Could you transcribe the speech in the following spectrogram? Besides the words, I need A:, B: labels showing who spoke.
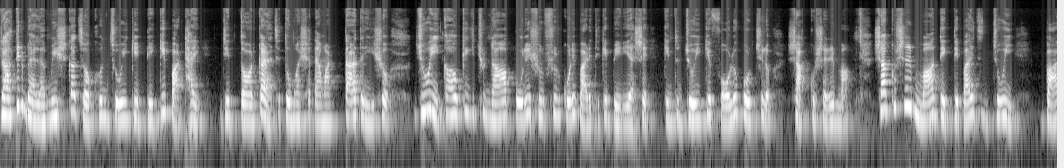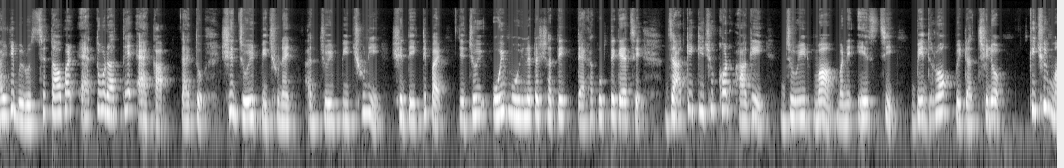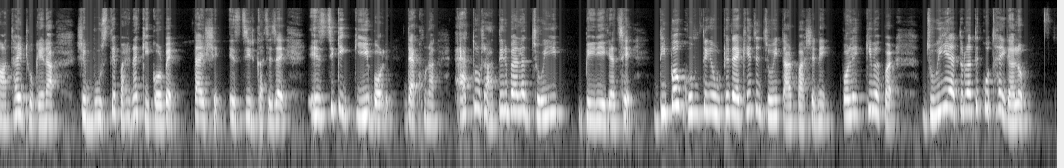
A: রাতের বেলা মিশকা যখন জয়ীকে ডেকে পাঠায় যে দরকার আছে তোমার সাথে আমার, তাড়াতাড়ি এসো। জয়ী কাউকে কিছু না বলে সুরসুর করে বাড়ি থেকে বেরিয়ে আসে। কিন্তু জয়ীকে ফলো করছিল সাক্ষসারের মা। সাক্ষসারের মা দেখতে পায় যে জয়ী বাইরে বেরোচ্ছে, তাও আবার এত রাতে একা, তাই তো? সে জয়ীর পিছু নেয়, আর জয়ীর পিছু নিয়ে সে দেখতে পায় যে জয়ী ওই মহিলাটার সাথে দেখা করতে গেছে, যাকে কিছুক্ষণ আগেই জয়ীর মা মানে এসছি বেধরক পেটাচ্ছিল। কিছুই মাথায় ঢোকে না, সে বুঝতে পারে না কি করবে, তাই সে এসজির কাছে যায়। এসজিকে গিয়ে বলে, দেখো না, এত রাতের বেলা জয়ী বেরিয়ে গেছে। দীপক ঘুম থেকে উঠে দেখে যে জয়ী তার পাশে নেই। বলে, কি ব্যাপার? জয়ী এত রাতে কোথায় গেল?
